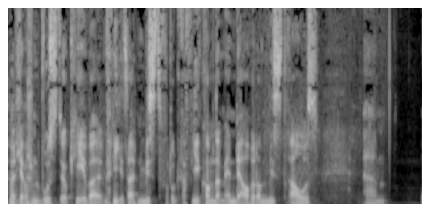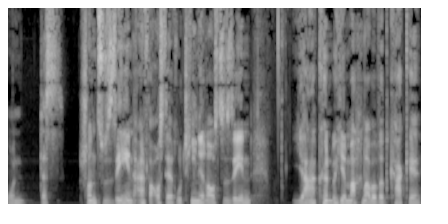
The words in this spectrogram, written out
weil ich aber schon wusste, okay, weil wenn ich jetzt halt Mist fotografiere, kommt am Ende auch wieder Mist raus. Ähm, und das schon zu sehen, einfach aus der Routine rauszusehen, ja, können wir hier machen, aber wird kacke.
